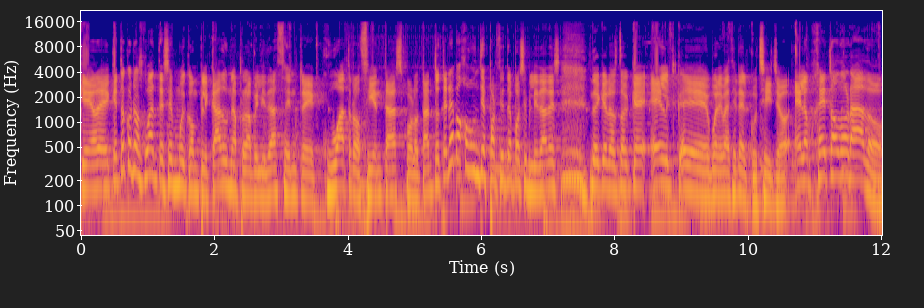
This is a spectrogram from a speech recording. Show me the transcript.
que, eh, que toco unos guantes es muy complicado, una probabilidad entre 400, por lo tanto tenemos como un 10% de posibilidades de que nos toque el, eh, bueno, iba a decir el cuchillo, el objeto dorado.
